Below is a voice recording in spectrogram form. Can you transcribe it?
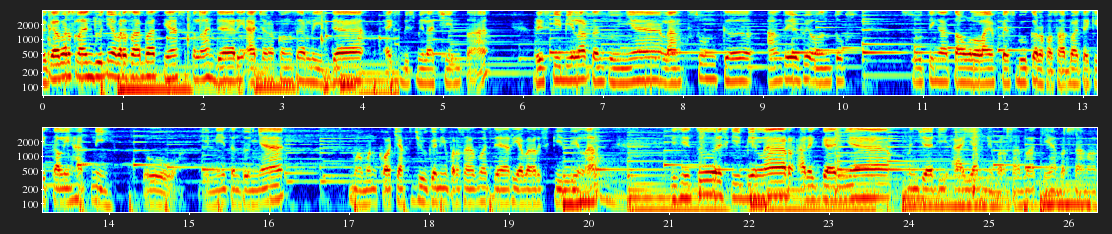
ke kabar selanjutnya bersahabat ya setelah dari acara konser Lida X Bismillah Cinta Rizky Bilar tentunya langsung ke Antv untuk syuting atau live Facebooker persahabat ya kita lihat nih. Tuh ini tentunya momen kocak juga nih persahabat dari Abang Rizky Bilar. Di situ Rizky Bilar adegannya menjadi ayam nih persahabat ya bersama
